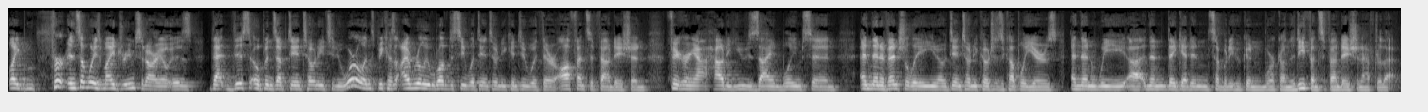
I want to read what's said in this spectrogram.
like for in some ways my dream scenario is that this opens up D'Antoni to New Orleans because I really would love to see what D'Antoni can do with their offensive foundation, figuring out how to use Zion Williamson, and then eventually you know D'Antoni coaches a couple years, and then we uh, and then they get in somebody who can work on the defensive foundation after that.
